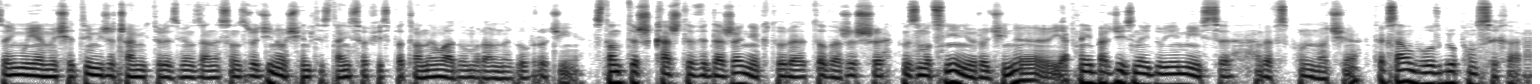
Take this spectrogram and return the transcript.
Zajmujemy się tymi rzeczami, które związane są z rodziną. Święty Stanisław jest patronem ładu moralnego w rodzinie. Stąd też każde wydarzenie, które towarzyszy wzmocnieniu rodziny, jak najbardziej znajduje miejsce we wspólnocie. Tak samo było z grupą Sychar.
